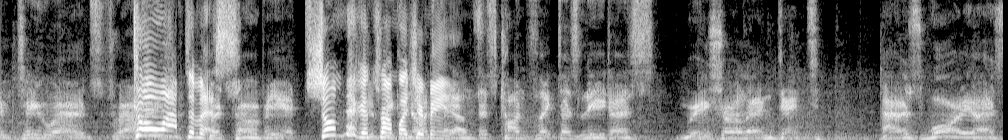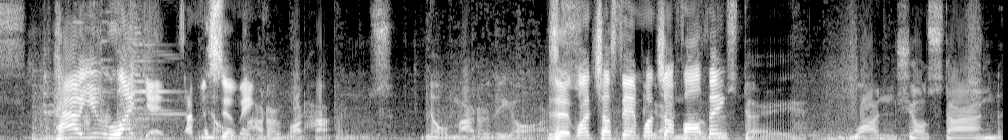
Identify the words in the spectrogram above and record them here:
Empty words, Prime. Go, Optimus! But so be it. Show If we Megatron what you're made of. this conflict as leaders, we shall end it as warriors. How you like it, I'm assuming. No matter what happens, no matter the odds. Is it one shall stand, one shall fall of thing? This day, one shall stand,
